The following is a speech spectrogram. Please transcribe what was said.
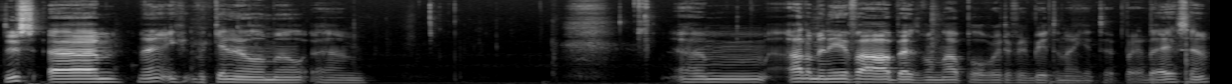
Dus, ehm, nee, we kennen allemaal... ehm, ehm, Adam en Eva bij van de appel worden verbeten naar het paradijs. Hè? En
